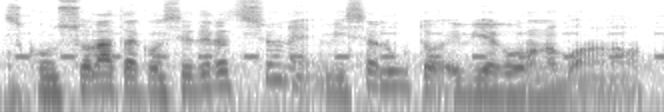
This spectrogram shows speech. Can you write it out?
sconsolata considerazione vi saluto e vi auguro una buona notte.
